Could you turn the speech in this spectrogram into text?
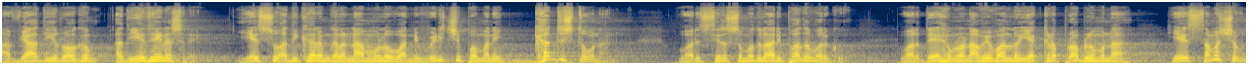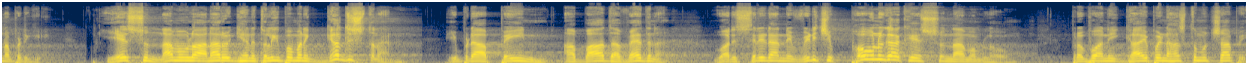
ఆ వ్యాధి రోగం అది ఏదైనా సరే యేసు అధికారం గల నామంలో వారిని విడిచిపోమని గర్జిస్తూ ఉన్నాను. వారి శిరస్సు మొదలు అరిపాదం వరకు వారి దేహంలోని అవయవాల్లో ఎక్కడ ప్రాబ్లం ఉన్నా ఏ సమస్య ఉన్నప్పటికీ యేసు నామంలో అనారోగ్యాన్ని తొలగిపోమని గర్జిస్తున్నాను ఇప్పుడు ఆ పెయిన్ ఆ బాధ వేదన వారి శరీరాన్ని విడిచి కేసు నామంలో. ప్రభు అని గాయపడిన హస్తము చాపి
